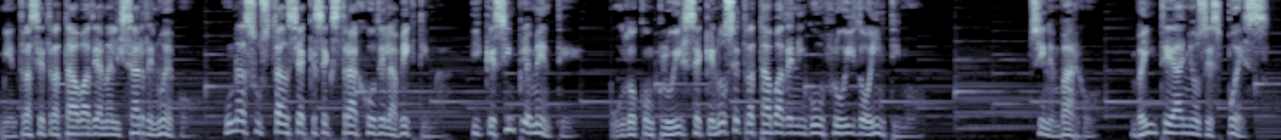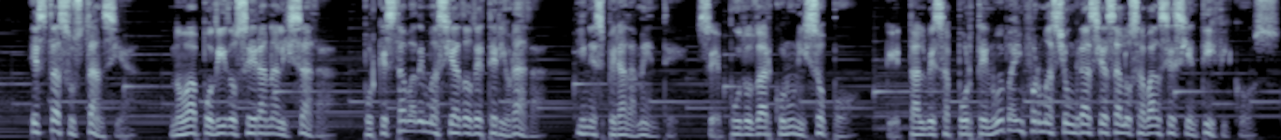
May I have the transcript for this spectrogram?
mientras se trataba de analizar de nuevo una sustancia que se extrajo de la víctima y que simplemente pudo concluirse que no se trataba de ningún fluido íntimo. Sin embargo, 20 años después, esta sustancia no ha podido ser analizada porque estaba demasiado deteriorada. Inesperadamente, se pudo dar con un hisopo que tal vez aporte nueva información gracias a los avances científicos.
